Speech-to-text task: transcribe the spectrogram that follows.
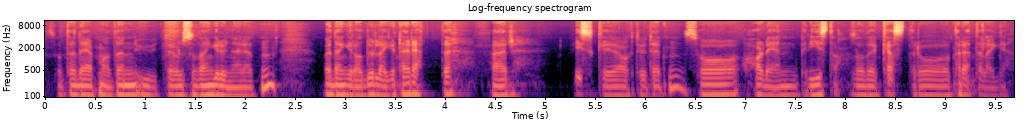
Så det er på en måte en utøvelse av den grunneierretten. Og i den grad du legger til rette for fiskeaktiviteten, så har det en pris. da. Så det kaster å tilrettelegge.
